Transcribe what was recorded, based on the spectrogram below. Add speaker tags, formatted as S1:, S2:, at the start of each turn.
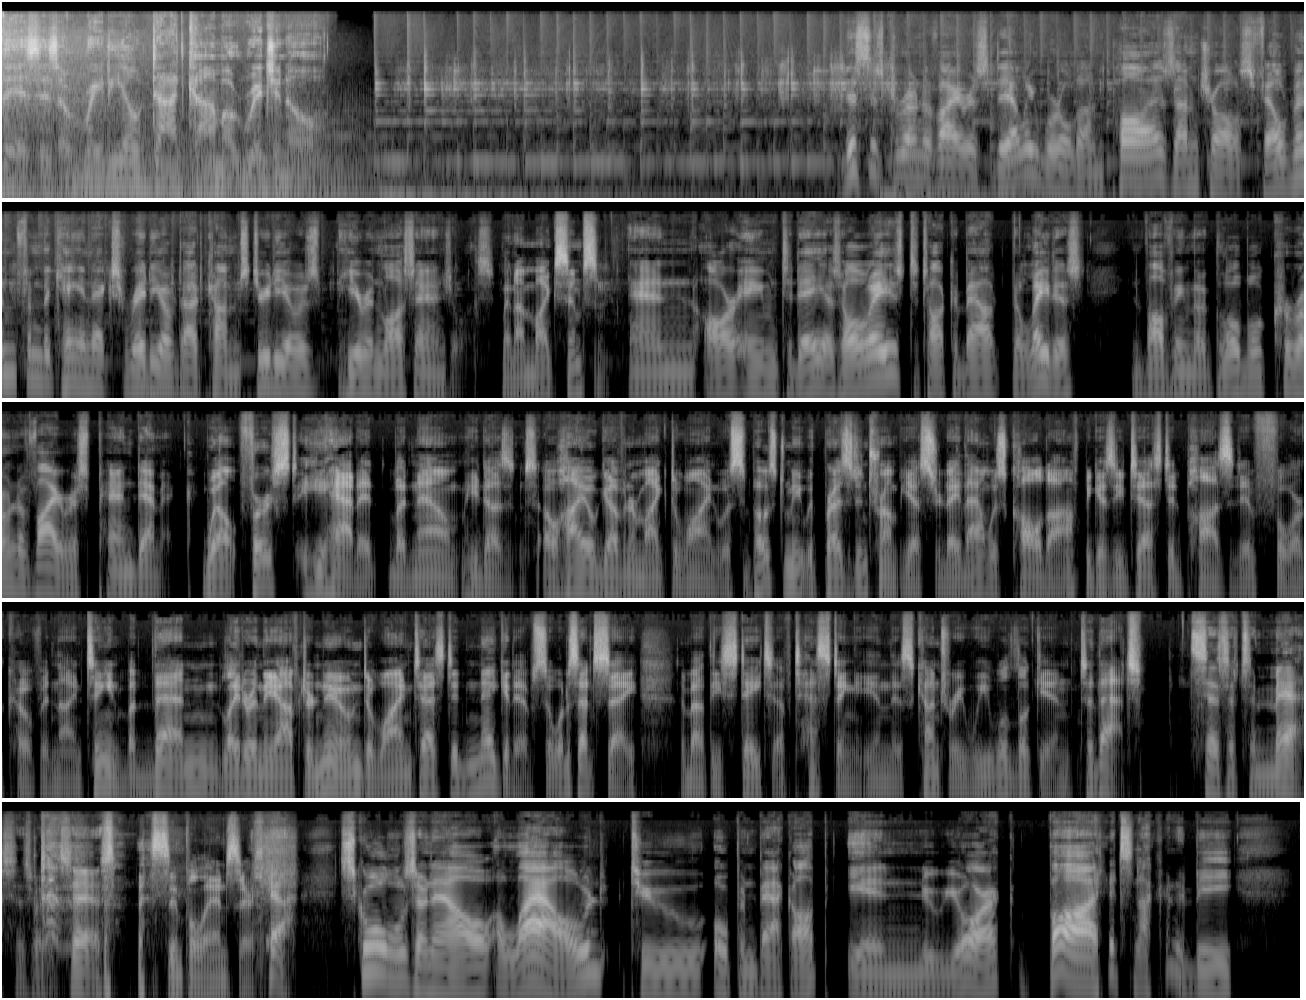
S1: This is a radio.com original.
S2: This is Coronavirus Daily World on Pause. I'm Charles Feldman from the KNXRadio.com studios here in Los Angeles.
S3: And I'm Mike Simpson.
S2: And our aim today, as always, to talk about the latest involving the global coronavirus pandemic.
S3: Well, first he had it, but now he doesn't. Ohio Governor Mike DeWine was supposed to meet with President Trump yesterday. That was called off because he tested positive for COVID 19. But then, later in the afternoon, DeWine tested negative. So, what does that say about the state of testing in this country? We will look into that.
S2: It says it's a mess, is what it says.
S3: a simple answer.
S2: Yeah. Schools are now allowed to open back up in New York, but it's not going to be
